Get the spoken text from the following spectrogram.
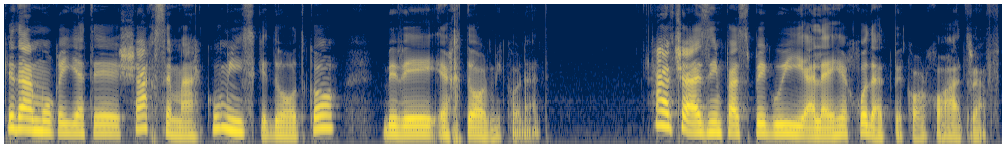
که در موقعیت شخص محکومی است که دادگاه به وی اختار می کند. هرچه از این پس بگویی علیه خودت به کار خواهد رفت.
